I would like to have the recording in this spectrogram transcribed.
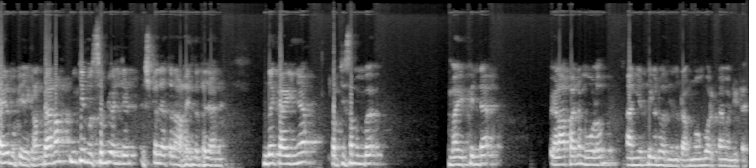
അതിൽ മുക്കി കഴിക്കണം കാരണം എനിക്ക് മുസംബി വലിയ ഇഷ്ടമില്ലാത്ത ഒരാളായിരുന്നിട്ട് ഞാൻ ഇത് കഴിഞ്ഞ കുറച്ച് ദിവസം മുമ്പ് വൈഫിന്റെ വിളാപ്പാന്റെ മോളും അനിയത്തി ഇങ്ങോട്ട് വന്നിരുന്നു കേട്ടോ നോമ്പ് ഉറക്കാൻ വേണ്ടിയിട്ട്.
